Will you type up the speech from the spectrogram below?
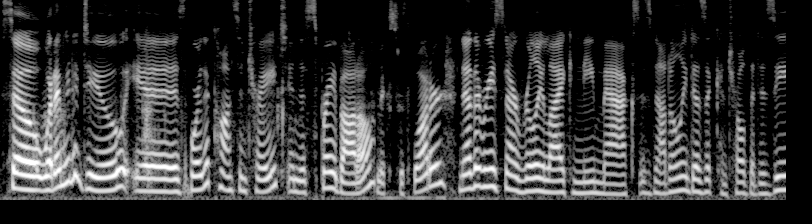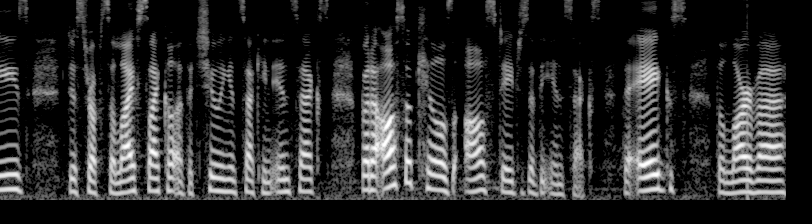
So what I'm gonna do is pour the concentrate in the spray bottle mixed with water. Another reason I really like NeemMax is not only does it control the disease, disrupts the life cycle of the chewing and sucking insects, but it also kills all stages of the insects, the eggs, the larvae,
